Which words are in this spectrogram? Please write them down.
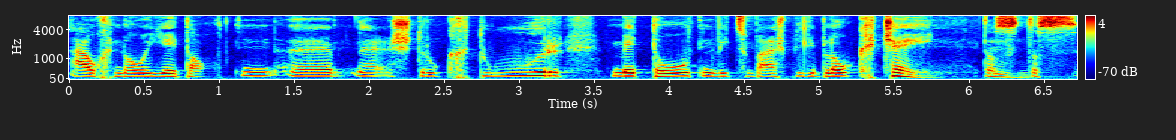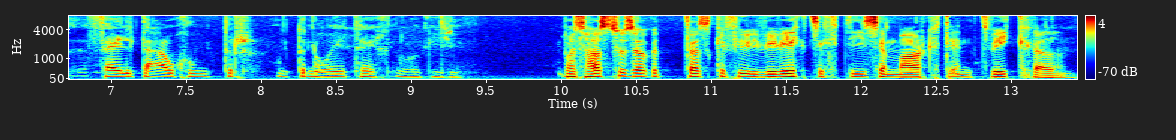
auch neue Datenstrukturmethoden äh, wie zum Beispiel die Blockchain. Das, mhm. das fällt auch unter, unter neue Technologien. Was hast du so das Gefühl, wie wird sich dieser Markt entwickeln?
